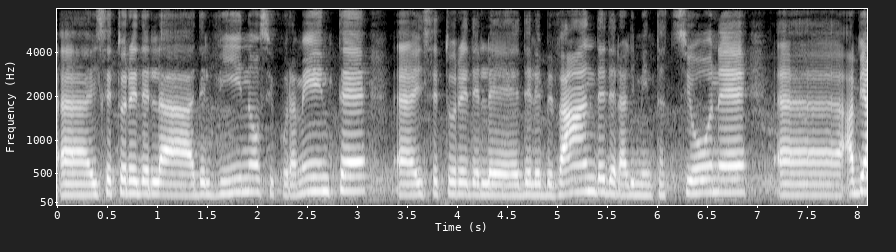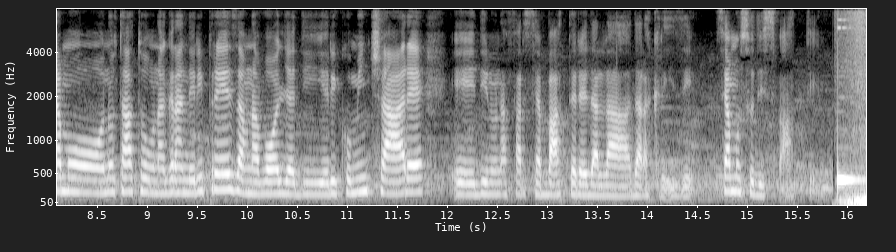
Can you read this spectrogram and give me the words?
Eh, il settore della, del vino sicuramente, eh, il settore delle, delle bevande, dell'alimentazione. Eh, abbiamo notato una grande ripresa, una voglia di ricominciare e di non farsi abbattere dalla, dalla crisi. Siamo soddisfatti.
